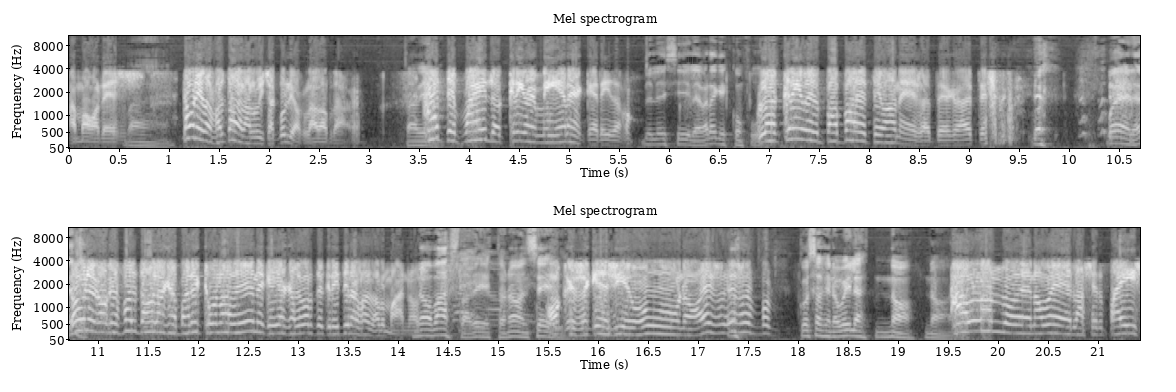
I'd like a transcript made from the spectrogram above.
amores. Va. Lo único que faltaba era Luisa Culioc, la verdad. Está bien. A este país lo escribe Miguel, querido. Sí, la verdad que es confuso. Lo escribe el papá de Estebanesa. Te, te- Bueno, Lo eh, único que falta ahora que aparezca un ADN que diga Alberto y Cristina son hermanos. no basta de esto, no, en serio. O que se quede ciego uno. Eso, eso es por- Cosas de novelas, no, no. Hablando de novelas, el país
